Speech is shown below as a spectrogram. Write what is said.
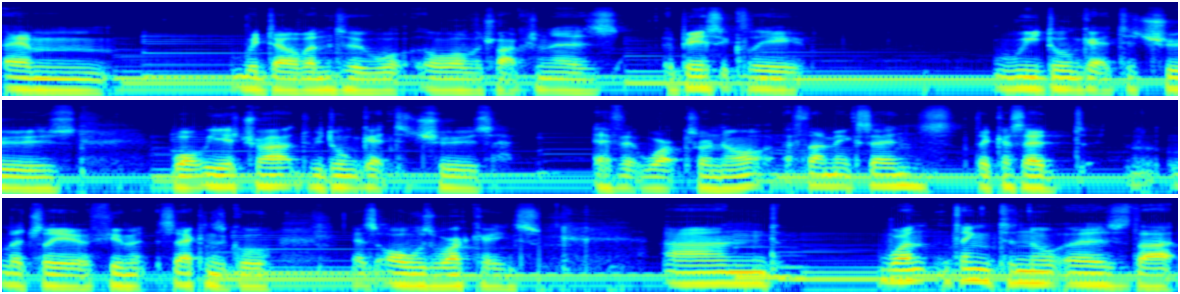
um, we delve into what the law of attraction is, basically, we don't get to choose what we attract. We don't get to choose if it works or not. If that makes sense. Like I said, literally a few seconds ago, it's always working. And one thing to note is that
